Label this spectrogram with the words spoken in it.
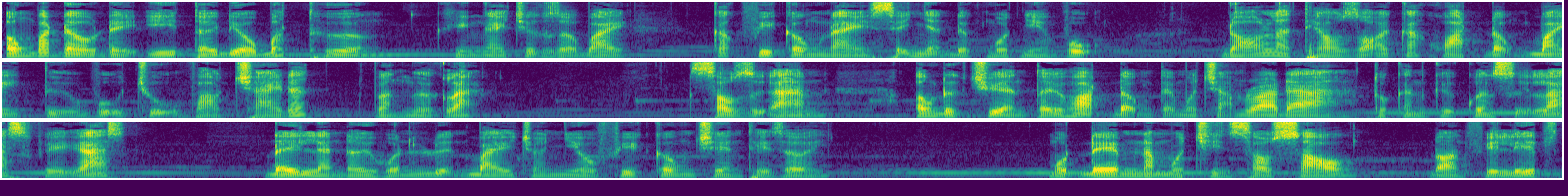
Ông bắt đầu để ý tới điều bất thường khi ngay trước giờ bay, các phi công này sẽ nhận được một nhiệm vụ, đó là theo dõi các hoạt động bay từ vũ trụ vào trái đất và ngược lại. Sau dự án, Ông được chuyển tới hoạt động tại một trạm radar thuộc căn cứ quân sự Las Vegas. Đây là nơi huấn luyện bay cho nhiều phi công trên thế giới. Một đêm năm 1966, Don Phillips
